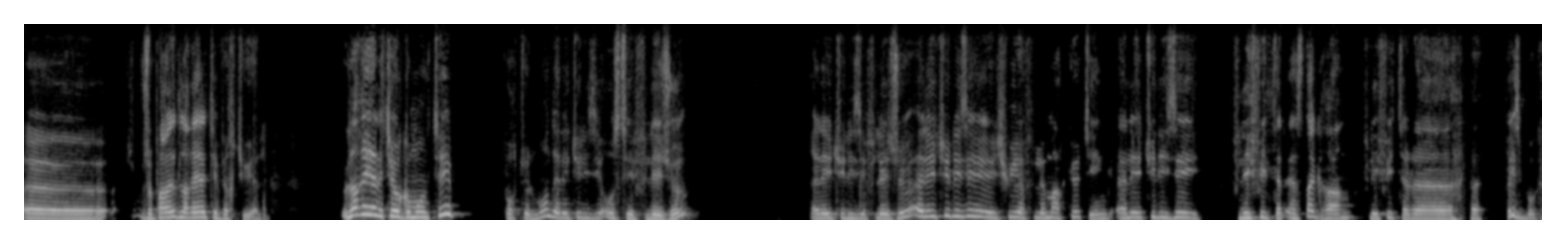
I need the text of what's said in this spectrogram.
Euh, je parlais de la réalité virtuelle. La réalité augmentée, pour tout le monde, elle est utilisée aussi dans les jeux. Elle est utilisée dans les jeux. Elle est utilisée je suis dans le marketing. Elle est utilisée dans les filtres Instagram, dans les filtres euh, Facebook.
